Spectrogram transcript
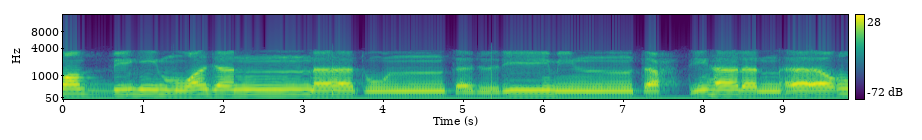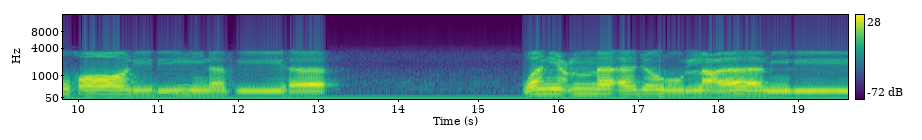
ربهم وجنات تجري من تحتها الأنهار خالدين فيها. ونعم أجر العاملين.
